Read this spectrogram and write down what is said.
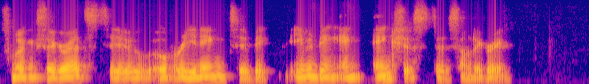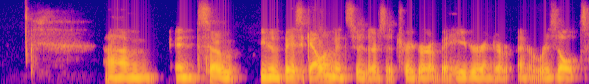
smoking cigarettes to overeating to be, even being ang- anxious to some degree. Um, and so, you know, the basic elements are there's a trigger, a behavior, and a, and a result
